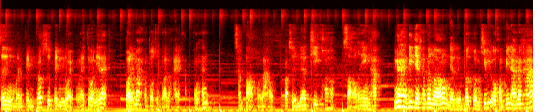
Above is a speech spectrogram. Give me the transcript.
ซึ่งมันเป็นก็คือเป็นหน่วยของไอ้ตัวนี้แหละปริมาตรของตัวถูกละลายครับดังนั้น คำตอบของเราก็คือเลือกที่ข้อ 2 เองครับ ง่ายนิดเดียวครับน้องๆอย่าลืมทบทวนคลิปวิดีโอของพี่ดำนะครับ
